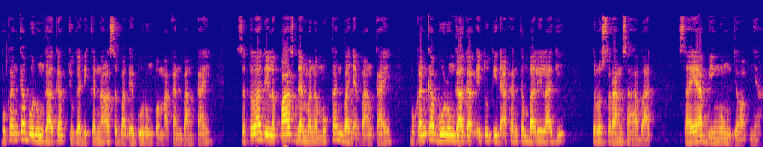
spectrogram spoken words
Bukankah burung gagak juga dikenal sebagai burung pemakan bangkai? Setelah dilepas dan menemukan banyak bangkai, bukankah burung gagak itu tidak akan kembali lagi? Terus terang sahabat, saya bingung jawabnya.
